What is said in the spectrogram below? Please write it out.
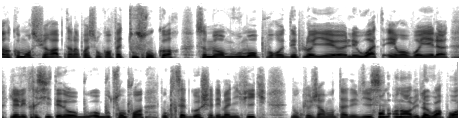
incommensurable. Tu as l'impression qu'en fait, tout son corps se met en mouvement pour déployer les watts et envoyer l'électricité au bout, au bout de son poing. Donc, cette gauche, elle est magnifique. Donc, Gervonta Davis. On, on a envie de le voir pour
